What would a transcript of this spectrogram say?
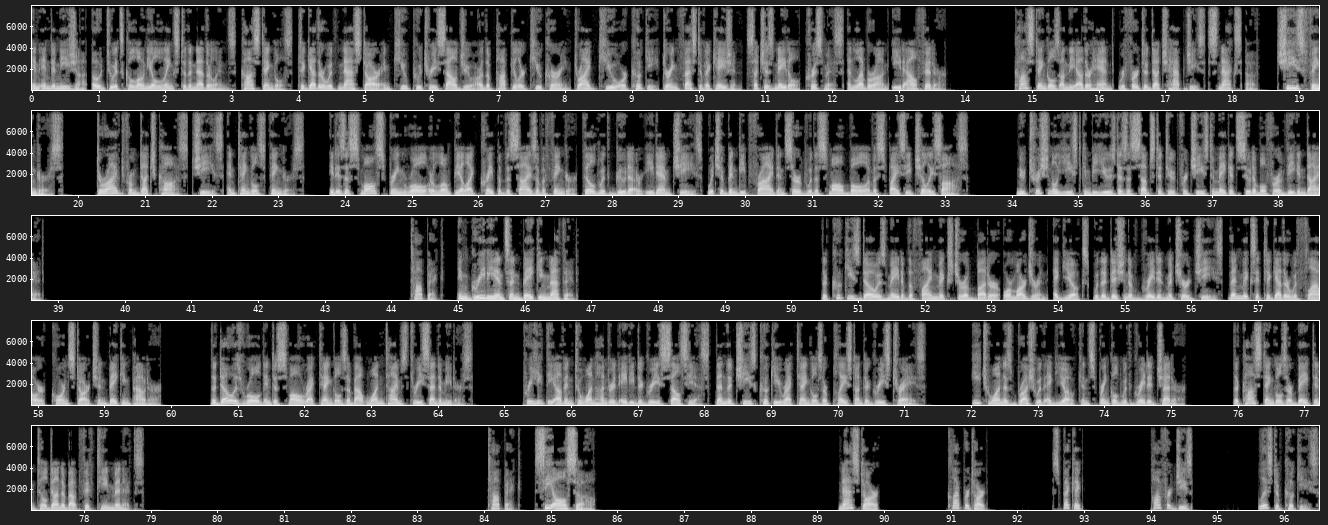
In Indonesia, owed to its colonial links to the Netherlands, kaasstengels, together with nastar and kue putri salju are the popular kue kering dried kue or cookie during festive occasion, such as Natal Christmas and Lebaran Eid al-Fitr. Kaasstengels on the other hand, refer to Dutch hapjes snacks of cheese fingers, derived from Dutch kaas cheese and tengels fingers. It is a small spring roll or lumpia-like crepe of the size of a finger, filled with Gouda or Edam cheese, which have been deep-fried and served with a small bowl of a spicy chili sauce. Nutritional yeast can be used as a substitute for cheese to make it suitable for a vegan diet. Ingredients and baking method The cookie's dough is made of the fine mixture of butter or margarine, egg yolks, with addition of grated matured cheese, then mix it together with flour, cornstarch and baking powder. The dough is rolled into small rectangles about 1 times 3 cm. Preheat the oven to 180 degrees Celsius, then the cheese cookie rectangles are placed onto greased trays. Each one is brushed with egg yolk and sprinkled with grated cheddar. The kaasstengels are baked until done about 15 minutes. See also Nastar Klappertaart Spekkoek Poffertjes List of cookies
